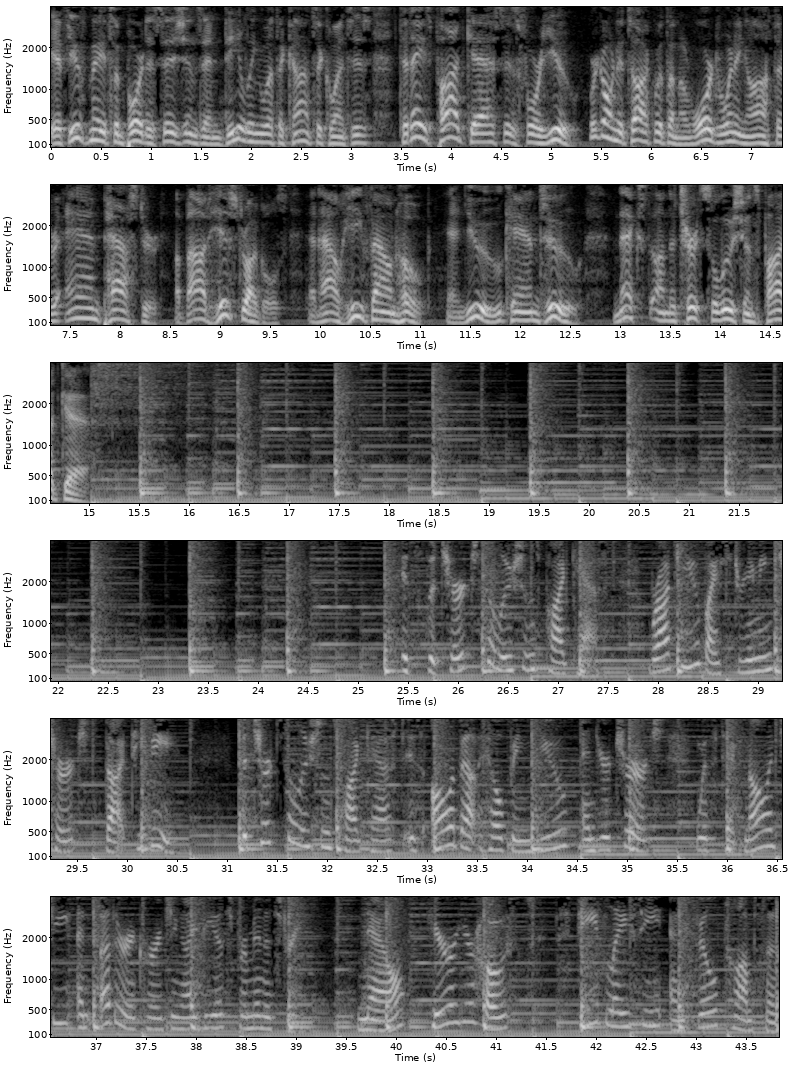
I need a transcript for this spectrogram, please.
If you've made some poor decisions and dealing with the consequences, today's podcast is for you. We're going to talk with an award winning author and pastor about his struggles and how he found hope. And you can too. Next on the Church Solutions Podcast. It's the Church Solutions Podcast brought to you by streamingchurch.tv. The Church Solutions Podcast is all about helping you and your church with technology and other encouraging ideas for ministry. Now, here are your hosts, Steve Lacey and Phil Thompson.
